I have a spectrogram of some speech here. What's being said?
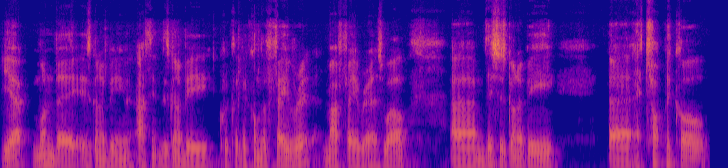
Yeah, Monday is going to be, I think there's going to be quickly become the favorite, my favorite as well. Um, this is going to be uh, a topical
